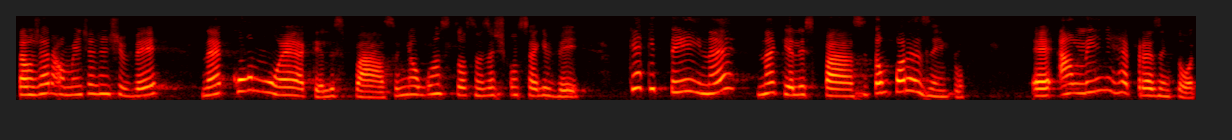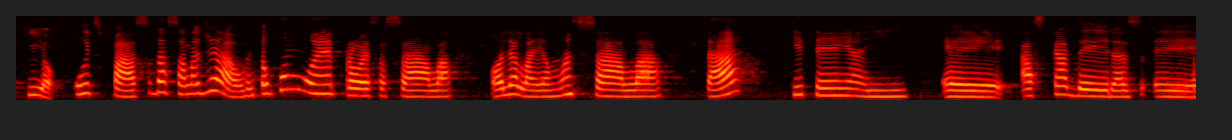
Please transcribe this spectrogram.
Então, geralmente a gente vê né, como é aquele espaço. Em algumas situações a gente consegue ver o que é que tem né, naquele espaço. Então, por exemplo, é, a Aline representou aqui ó, o espaço da sala de aula. Então, como é para essa sala? Olha lá, é uma sala, tá? Que tem aí é, as cadeiras é,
